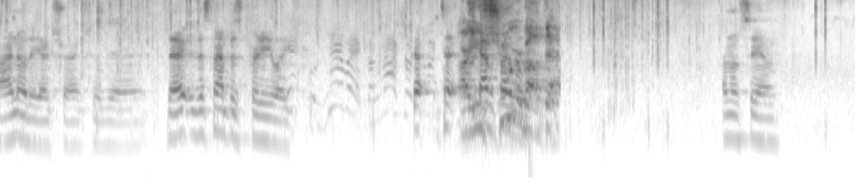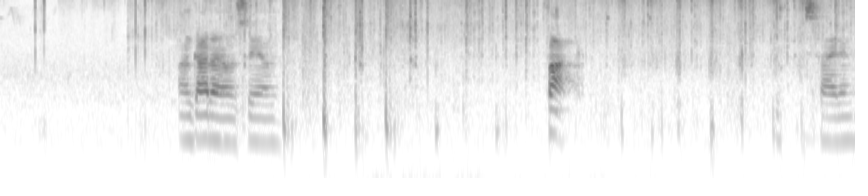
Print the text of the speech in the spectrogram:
I know the extract should be alright. That- This map is pretty like. Got- Are you sure friend- about that? I don't see him. On God, I don't see him. Fuck. He's hiding.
